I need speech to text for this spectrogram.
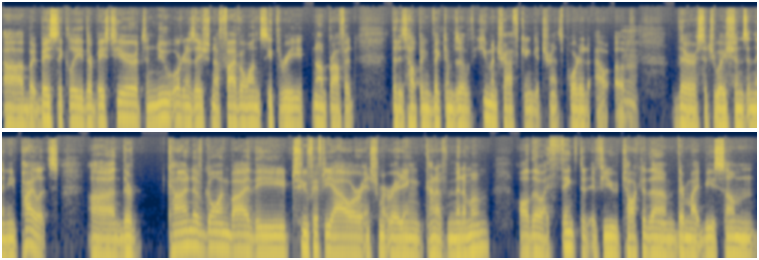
Uh, but basically, they're based here. It's a new organization, a 501c3 nonprofit that is helping victims of human trafficking get transported out of Mm. their situations, and they need pilots. Uh, they're kind of going by the 250 hour instrument rating kind of minimum. Although I think that if you talk to them, there might be some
